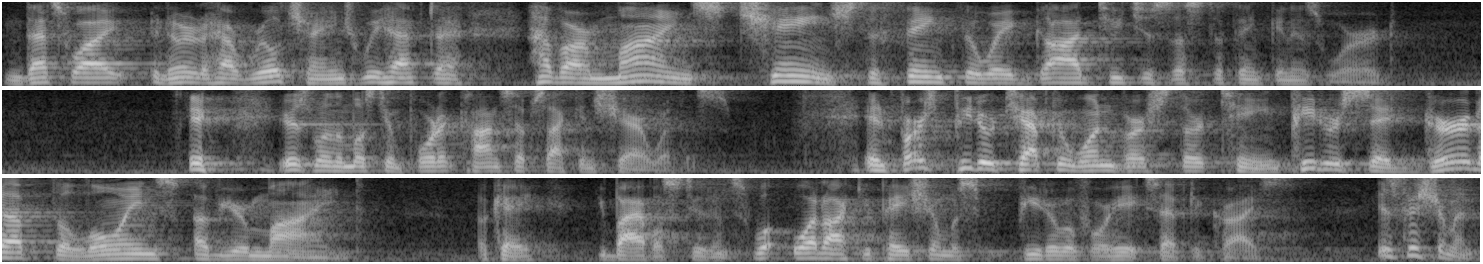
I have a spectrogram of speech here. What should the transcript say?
And that's why, in order to have real change, we have to have our minds changed to think the way God teaches us to think in His Word. Here's one of the most important concepts I can share with us. In 1 Peter chapter 1, verse 13, Peter said, Gird up the loins of your mind. Okay, you Bible students, what, what occupation was Peter before he accepted Christ? He was fisherman.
